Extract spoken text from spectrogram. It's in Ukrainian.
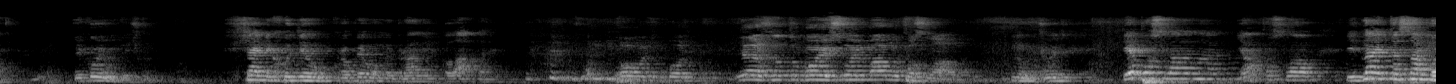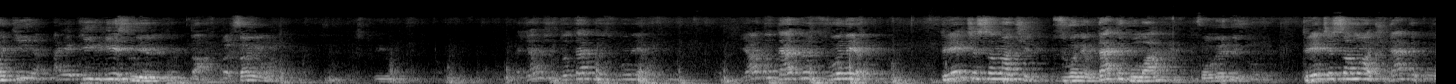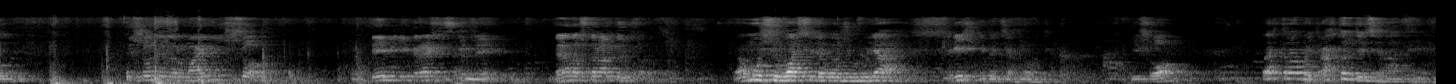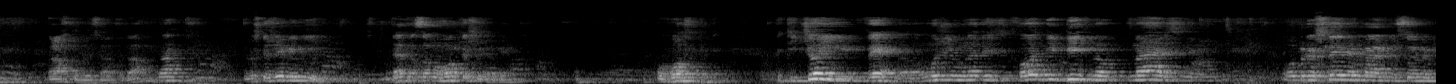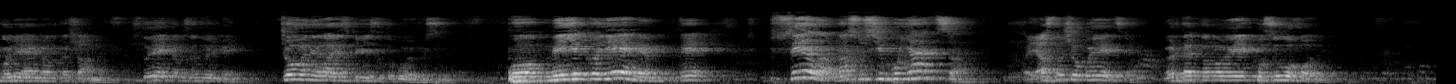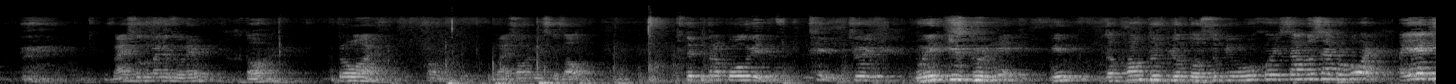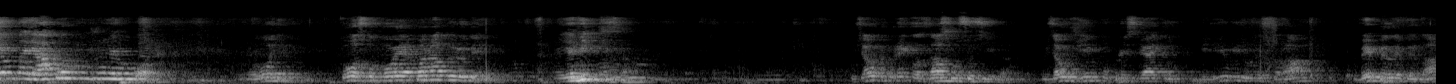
Якою водичкою? Священник ходив, кропивами брали, лапали. Боже, Боже. Я ж за тобою свою маму послав. Ну, чуть. Ти послала, я послав. І навіть та сама дія, а який різний результат. Так само. А я ж до тебе дзвонив. Я до тебе дзвонив. Три часа ночі дзвонив. Де ти була? Коли ти дзвонив? Три часа ночі, де ти була? Ти що ненормальний, що? Ти мені краще скажи. Де наш трактор зараз? Я мусив Василя Жигуля з річки витягнути. І що? Тепер треба трактор дотягати. Трактор взяти, так? Так. Розкажи мені, де та самогонка, що я вив? О, Господи. А ти чого її вигнала? Може вона десь ходить бідно, мерзне. Обрешти не мерзне своїми колегами алкашами. Стоять там за дверьми. Чого вони лазять скрізь за тобою постійно? Бо ми є колеги, ми сила, нас усі бояться. Та ясно, що боїться. Вертать на новий рік по селу ходить. Знаєш, хто до мене дзвонив? Хто? Петро Знаєш, що вона мені сказала? Що ти Петра. Ти чуй, бо він якийсь дурний. Він запхав той блюдо собі в ухо і сам до себе говорить. А я як його він вже не говорю. Володя, то слуховий апарат у людини. Я відки Взяв би приклад з нашого сусіда. Взяв жінку при святі, відвів її в ресторан, випили вина.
